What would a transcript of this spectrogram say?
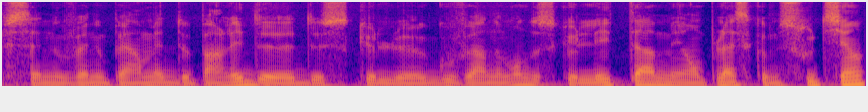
ça nous va nous permettre de parler de, de ce que le gouvernement, de ce que l'État met en place comme soutien.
